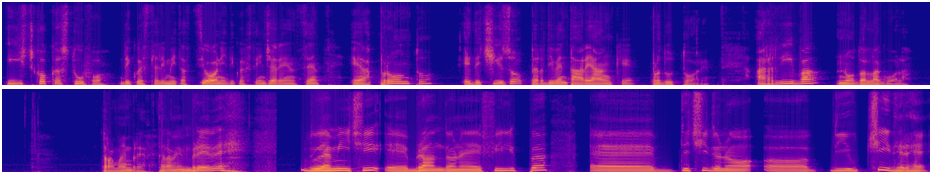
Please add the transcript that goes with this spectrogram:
Hitchcock, stufo di queste limitazioni, di queste ingerenze, era pronto e deciso per diventare anche produttore. Arriva nodo alla gola. Trama in breve. Trama in breve. Due amici, eh, Brandon e Philip, eh, decidono uh, di uccidere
